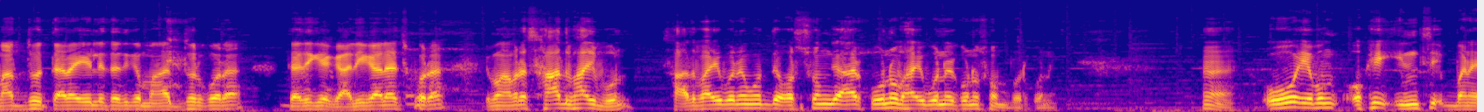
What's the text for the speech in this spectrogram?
মারধর, তারা এলে তাদেরকে মারধর করা, তাদেরকে গালিগালাজ করা, এবং আমরা সাত ভাই বোন সাত ভাই বোনের মধ্যে ওর সঙ্গে আর কোনো ভাই বোনের কোনো সম্পর্ক নেই। হ্যাঁ ও এবং ওকে ইনসি মানে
